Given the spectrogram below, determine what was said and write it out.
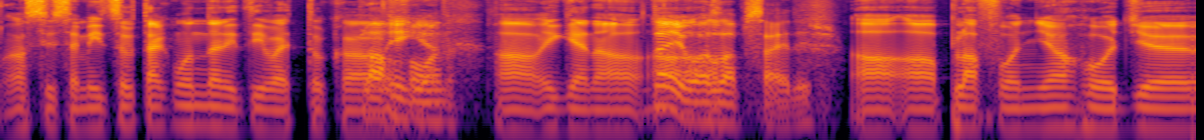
azt hiszem így szokták mondani, ti vagytok a, Plafon. A, igen, a, De jó a, az upside is. a, a plafonja, hogy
